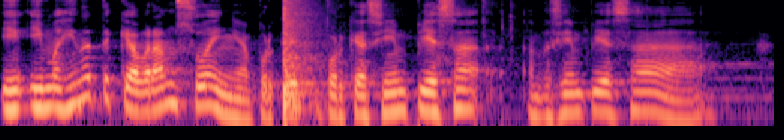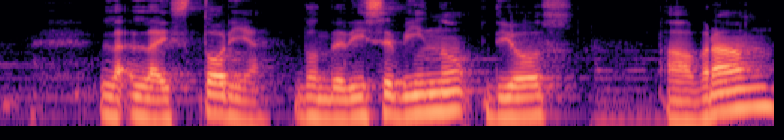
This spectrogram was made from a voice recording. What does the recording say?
imagínate que Abraham sueña, porque, porque así empieza, así empieza la, historia, donde dice, vino Dios a Abraham,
